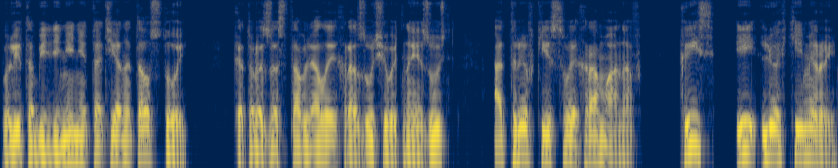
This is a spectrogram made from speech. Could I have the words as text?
в литобъединение Татьяны Толстой, которая заставляла их разучивать наизусть отрывки из своих романов «Кысь» и «Легкие миры».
